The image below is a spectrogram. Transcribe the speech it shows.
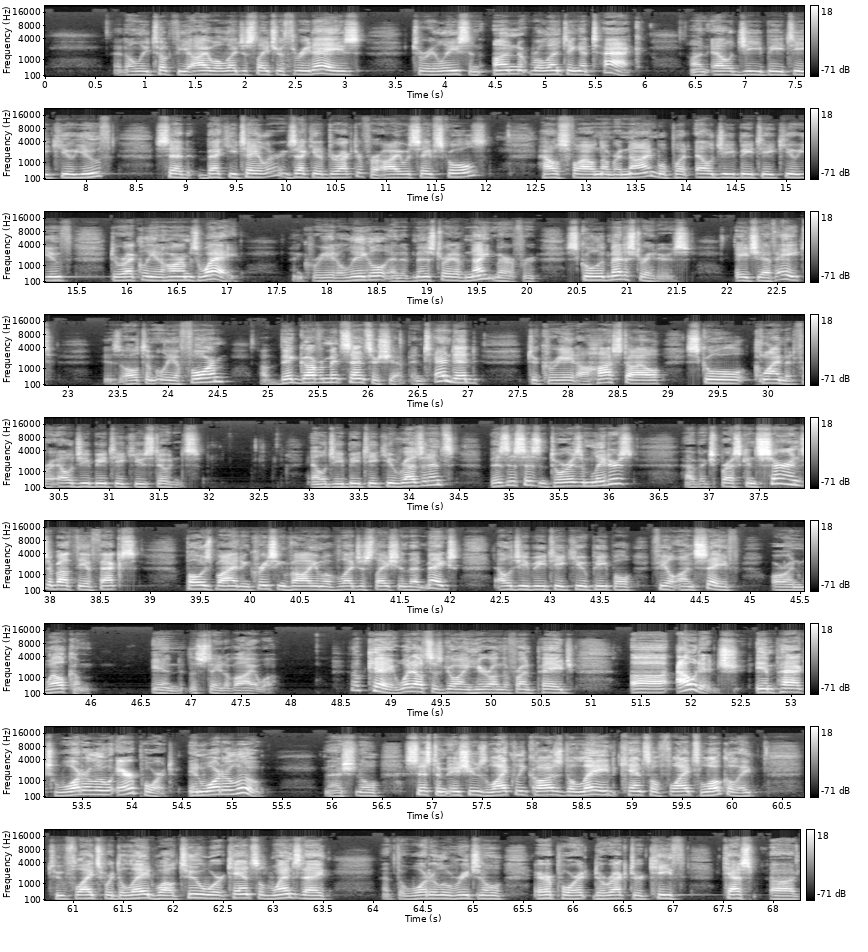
It only took the Iowa legislature three days to release an unrelenting attack on LGBTQ youth, said Becky Taylor, Executive Director for Iowa Safe Schools. House File Number 9 will put LGBTQ youth directly in harm's way and create a legal and administrative nightmare for school administrators, HF8, is ultimately a form of big government censorship intended to create a hostile school climate for LGBTQ students. LGBTQ residents, businesses, and tourism leaders have expressed concerns about the effects posed by an increasing volume of legislation that makes LGBTQ people feel unsafe or unwelcome in the state of Iowa. Okay, what else is going here on the front page? Uh, outage impacts Waterloo Airport in Waterloo. National system issues likely cause delayed canceled flights locally. Two flights were delayed while two were canceled Wednesday at the Waterloo Regional Airport. Director Keith Cas- uh,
